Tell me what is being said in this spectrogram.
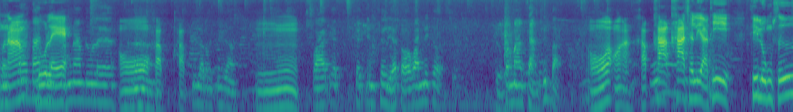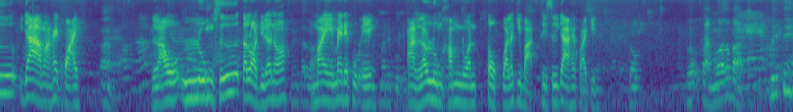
ไปน้ำไปดูแลเปองน้ำดูแลอ๋อเออครับครับที่เราก็ไปซื้อเอาอืม ควายจะจะกินเฉลี่ยต่อวันนี่ก็ประมาณสามสิบบาท อ๋ออ๋ออะครับค่าค่าเฉลี่ยที่ที่ลุงซื้อหญ้ามาให้ควาย อ่า เราลุงซื้อตลอดอยู่แล้วเนาะซื้อตลอด ไม่ไม่ได้ปลูกเอง ไม่ได้ปลูกอะแล้วลุงคำนวณตกวันละกี่บาทที่ซื้อหญ้าให้ควายกินตกสามร้อยกว่าบาทตีตีเฉ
